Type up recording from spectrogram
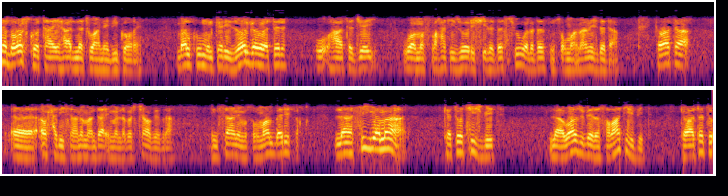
نە بەوەش کۆتایی هاات نەتوانێت بیگۆڕێ. بەڵکو منکەری زۆر گەورەتر و هاتەجێی و مەسلحەتی زۆریشی لە دەست و لە دەست مسلمانانیش دەدا. کەواتە ئەو حەدیسانەمان دائما لە بەرچاو بێبرا مسلمان بەریفق لا سیەما کە تۆ چیش بیت؟ لاواز و بێدە سەڵاتی بیت. کەواتە تۆ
